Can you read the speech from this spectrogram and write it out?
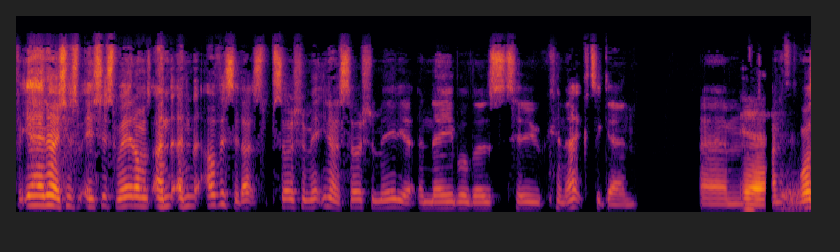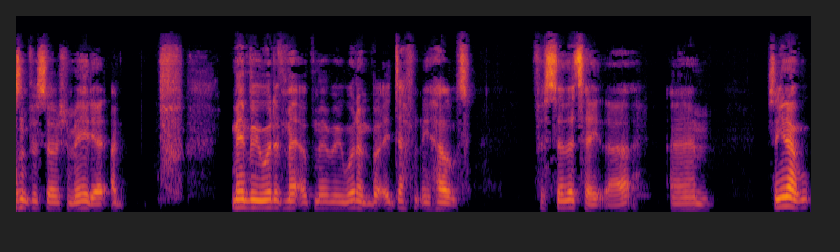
but yeah, no, it's just it's just weird, almost, and and obviously that's social media. You know, social media enabled us to connect again. Um, Yeah. and if it wasn't for social media, I, maybe we would have met up, maybe we wouldn't, but it definitely helped facilitate that. Um, so you know,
